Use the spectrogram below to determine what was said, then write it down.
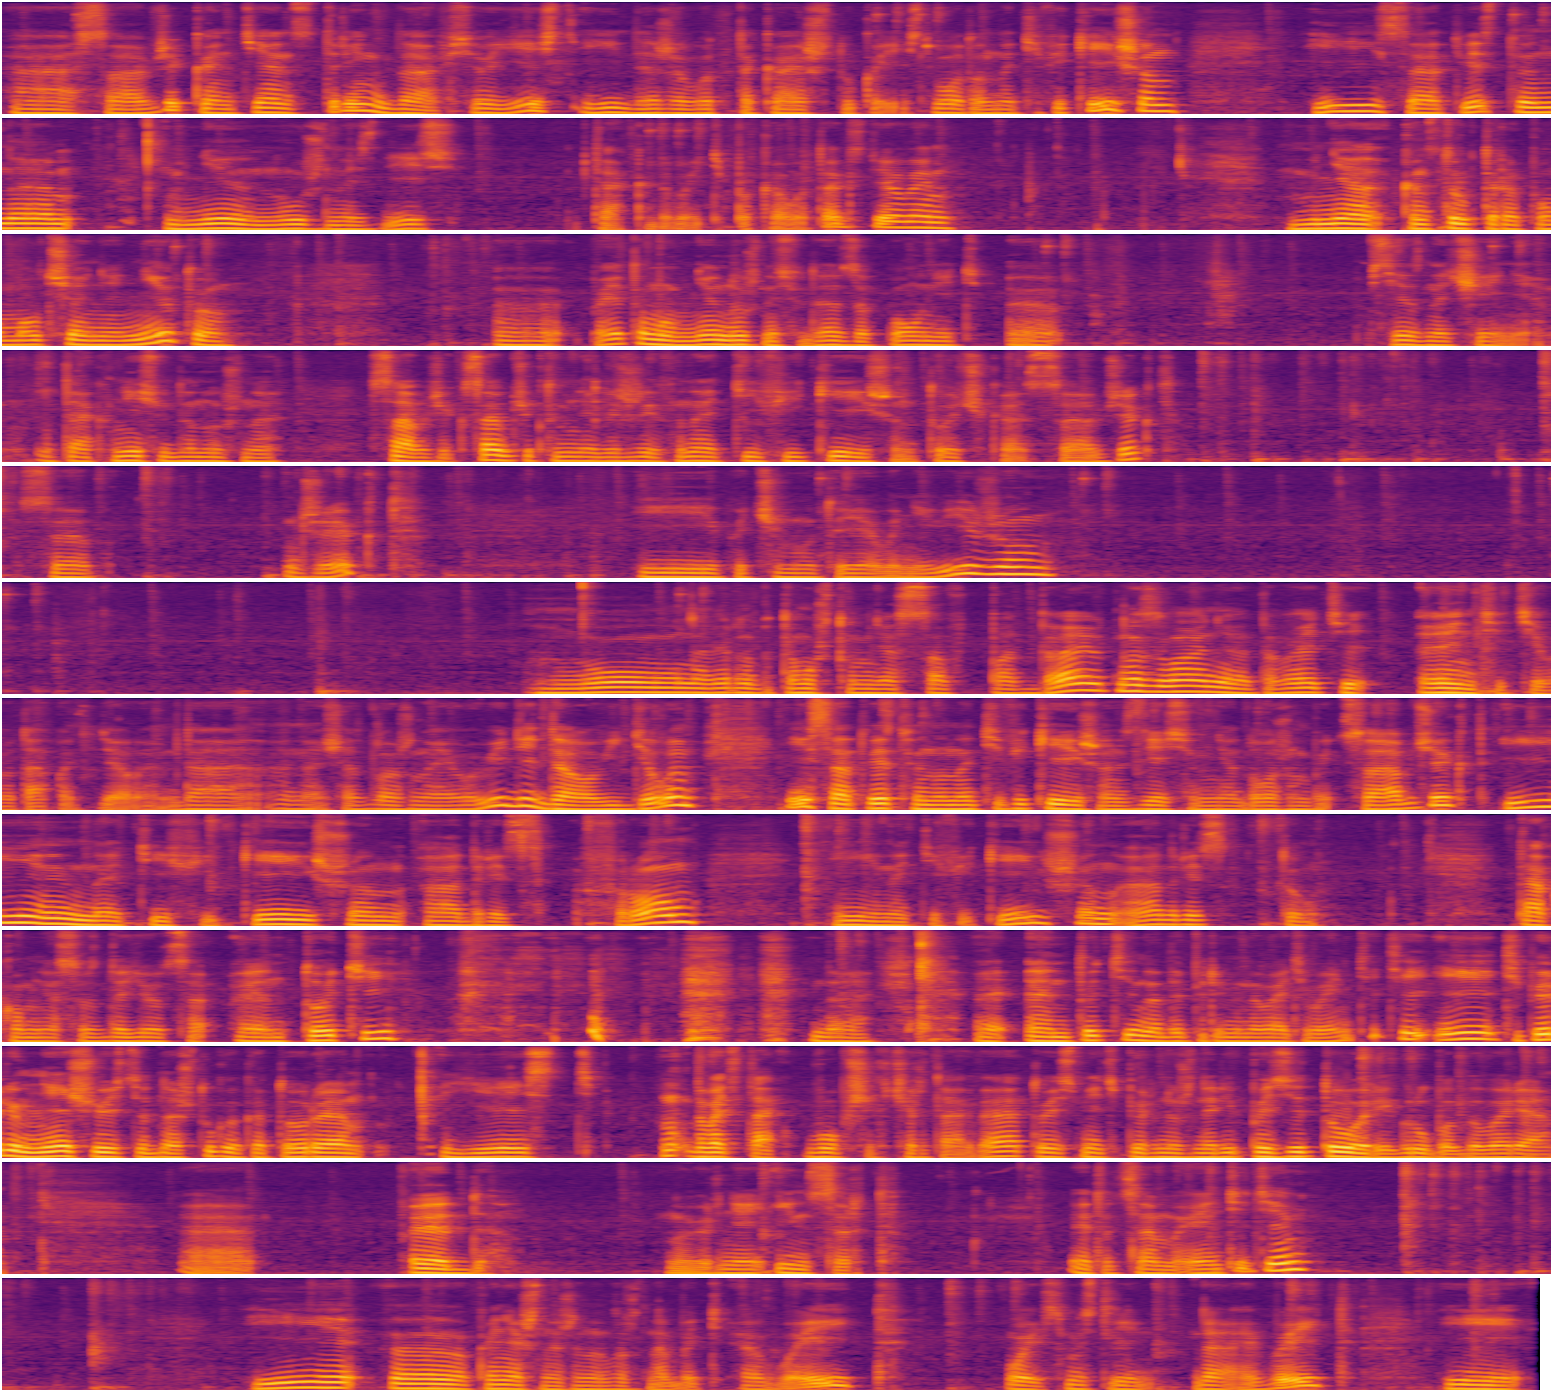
uh, subject, content, string, да, все есть, и даже вот такая штука есть. Вот он notification, и, соответственно, мне нужно здесь, так, давайте пока вот так сделаем. У меня конструктора по умолчанию нету, э, поэтому мне нужно сюда заполнить э, все значения. Итак, мне сюда нужно subject. Subject у меня лежит в notification.subject. Subject. И почему-то я его не вижу. Ну, наверное, потому что у меня совпадают названия. Давайте entity вот так вот сделаем. Да, она сейчас должна его видеть. Да, увидела. И, соответственно, notification здесь у меня должен быть subject. И notification адрес from. И notification адрес to. Так у меня создается entity. Да, entity надо переименовать в entity. И теперь у меня еще есть одна штука, которая есть... Ну, давайте так, в общих чертах, да. То есть мне теперь нужно репозиторий, грубо говоря, э, add, ну, вернее, insert этот самый entity. И, э, конечно же, она должна быть await. Ой, в смысле, да, await. И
